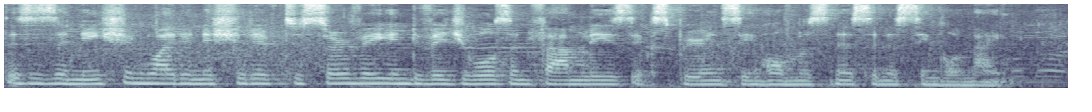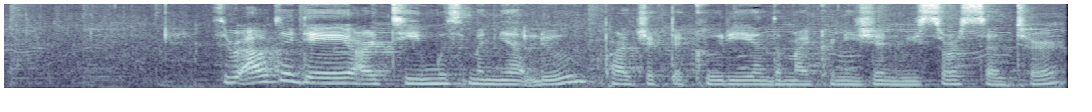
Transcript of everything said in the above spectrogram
This is a nationwide initiative to survey individuals and families experiencing homelessness in a single night. Throughout the day, our team with Mañe'lu, Project Akuti, and the Micronesian Resource Center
